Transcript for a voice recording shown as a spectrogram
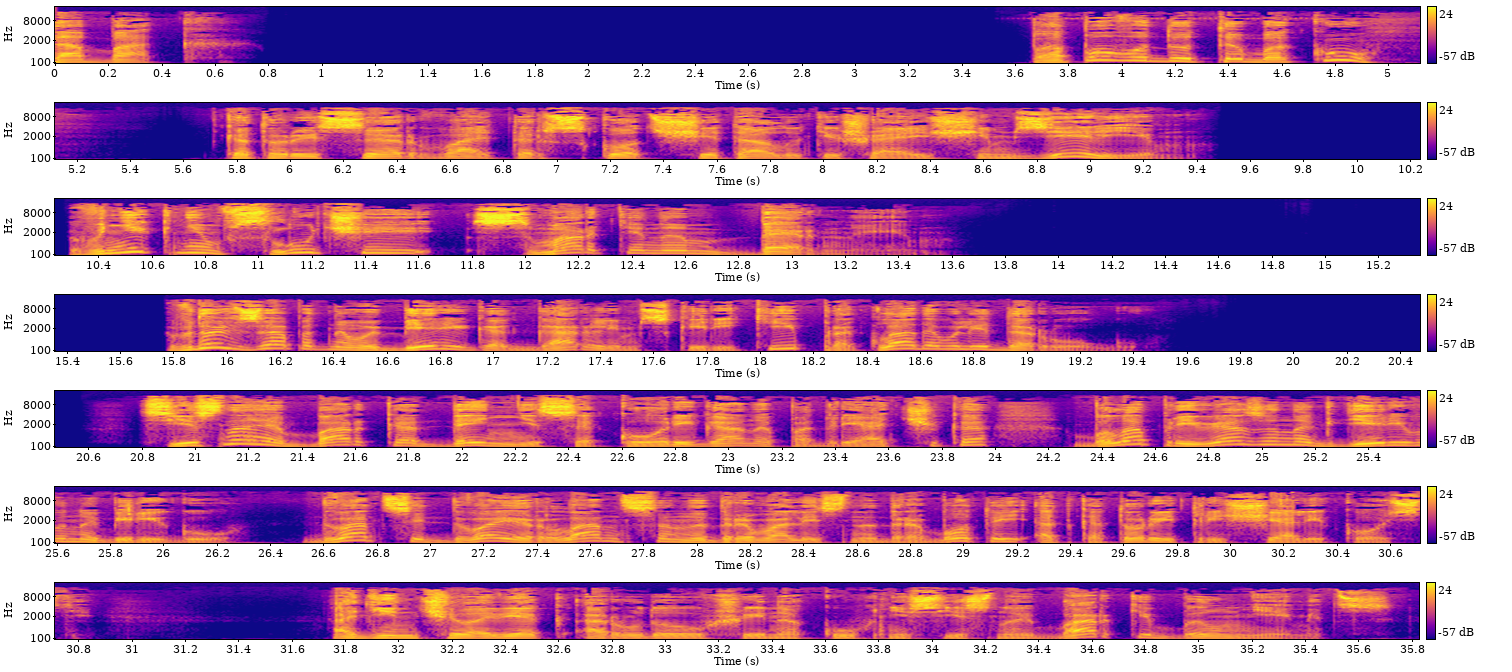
Табак. По поводу табаку, который сэр Вальтер Скотт считал утешающим зельем, вникнем в случай с Мартином Бернеем. Вдоль западного берега Гарлемской реки прокладывали дорогу. Съясная барка Денниса Корригана, подрядчика, была привязана к дереву на берегу. Двадцать два ирландца надрывались над работой, от которой трещали кости. Один человек, орудовавший на кухне съестной барки, был немец.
